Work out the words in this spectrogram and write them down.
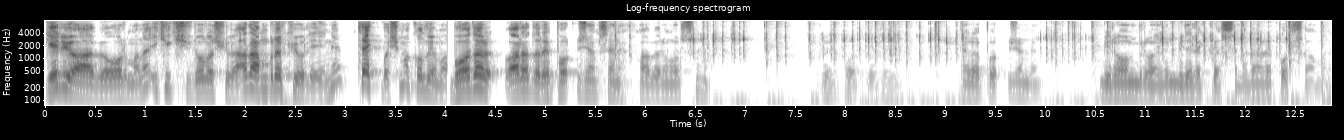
geliyor abi ormana iki kişi dolaşıyorlar. Adam bırakıyor lane'i. Tek başıma kalıyorum. Bu arada, arada reportlayacağım seni. Haberin olsun mu? Reportladım. E, reportlayacağım ya. 1'e 11 oynadım bilerek beslemeden report sağlamana.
